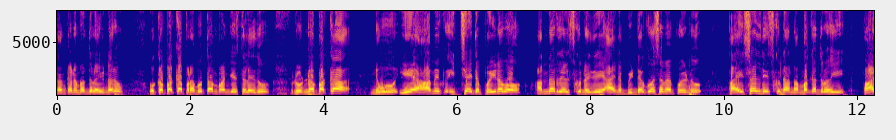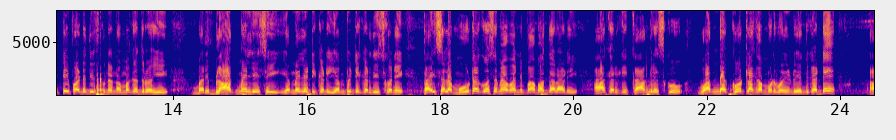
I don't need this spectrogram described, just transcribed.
కంకణబద్దులై ఉన్నారు. ఒక పక్క ప్రభుత్వం పనిచేస్తలేదు. రెండో పక్క నువ్వు ఏ హామీకు ఇచ్చి అయితే పోయినవో అందరు తెలుసుకున్నది ఆయన బిడ్డ కోసమే పోయిండు. పైసలు తీసుకున్న నమ్మక ద్రోహి పార్టీ ఫండ్ తీసుకున్న నమ్మక ద్రోహి మరి బ్లాక్మెయిల్ చేసి ఎమ్మెల్యే టికెట్ ఎంపీ టికెట్ తీసుకొని పైసల మూట కోసమే అవన్నీ అబద్ధాలు ఆడి ఆఖరికి కాంగ్రెస్కు వంద కోట్లకు అమ్ముడు పోయిండు. ఎందుకంటే ఆ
